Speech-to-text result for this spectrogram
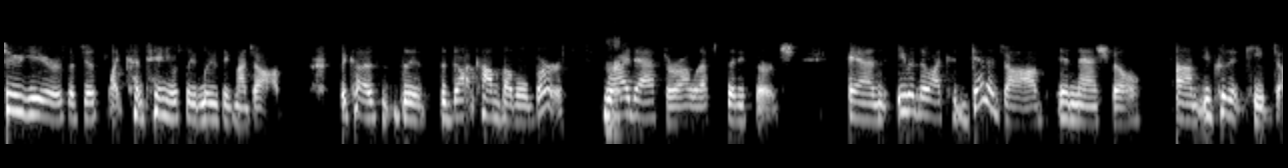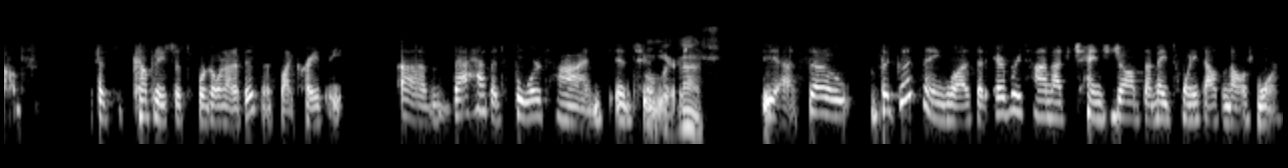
two years of just like continuously losing my job because the the dot com bubble burst right. right after I left City Search. And even though I could get a job in Nashville, um, you couldn't keep jobs because companies just were going out of business like crazy. Um, that happened four times in two oh years. Gosh. Yeah. So the good thing was that every time I changed jobs, I made twenty thousand dollars more.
